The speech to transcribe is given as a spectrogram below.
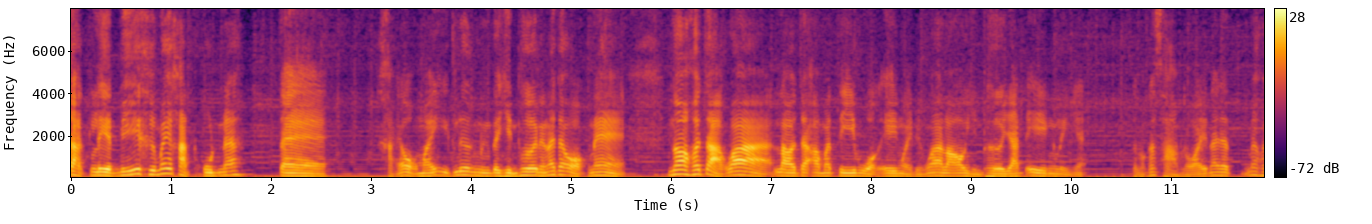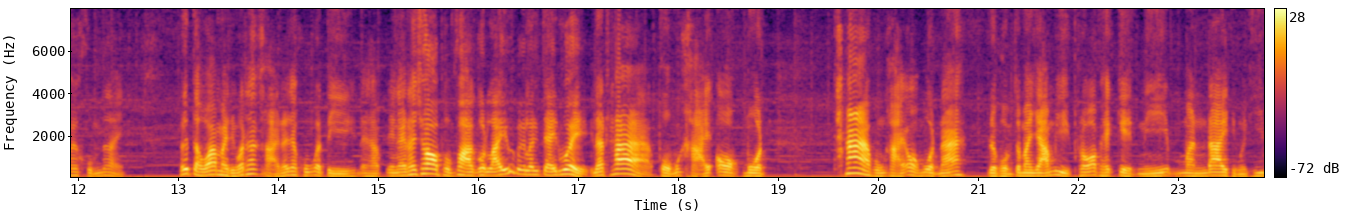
จากเลทนี้คือไม่ขาดทุนนะ แต่ขายออกไหมอีกเรื่องหนึ่งแต่หินเพลินเนี่ยน่าจะออกแน่ นอกจากว่าเราจะเอามาตีบวกเองหมายถึงว่าเราเอาหินเพลยัดเองอะไรเงี้ยแต่มันก็ 300 น่าจะไม่ค่อยคุ้มเท่าไหร่เฮ้ยแต่ว่าหมายถึงว่าถ้าขายน่าจะคุ้มกว่าตีนะครับยังไงถ้าชอบผมฝากกดไลค์เพื่อเป็นกำลังใจด้วย แล้วถ้าผมขายออกหมด ถ้าผมขายออกหมดนะ เดี๋ยวผมจะมาย้ำอีกเพราะว่าแพ็กเกจนี้มันได้ถึงวันที่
